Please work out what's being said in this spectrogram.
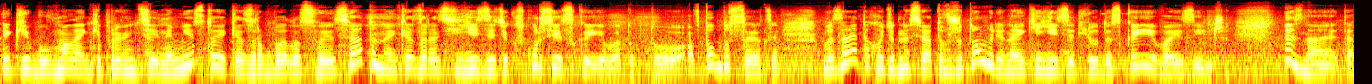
який був маленьке провінційне місто, яке зробило своє свято, на яке зараз їздять екскурсії з Києва. Тобто автобуси це. Ви знаєте, хоч одне свято в Житомирі, на яке їздять люди з Києва і з інших? Не знаєте.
